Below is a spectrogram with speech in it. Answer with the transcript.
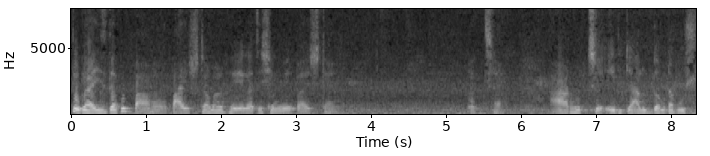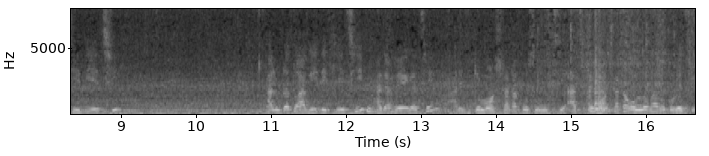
তো গাইস দেখো পায়েসটা আমার হয়ে গেছে সিমের পায়েসটা আচ্ছা আর হচ্ছে এদিকে আলুর দমটা বসিয়ে দিয়েছি। আলুটা তো আগেই দেখিয়েছি, ভাজা হয়ে গেছে, আর এদিকে মশলাটা কষে নিচ্ছি। আজকে মশলাটা অন্যভাবে করেছি।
